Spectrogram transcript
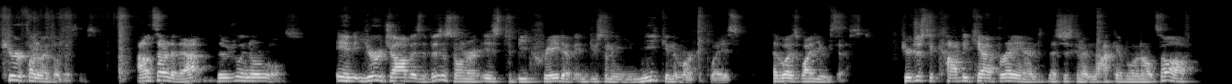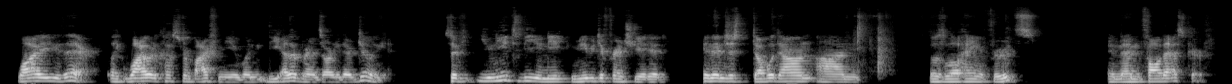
pure fundamental business. Outside of that, there's really no rules. And your job as a business owner is to be creative and do something unique in the marketplace. Otherwise, why do you exist? If you're just a copycat brand that's just going to knock everyone else off, why are you there? Like, why would a customer buy from you when the other brand's already there doing it? So if you need to be unique, you need to be differentiated, and then just double down on those low hanging fruits and then follow the S curve.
